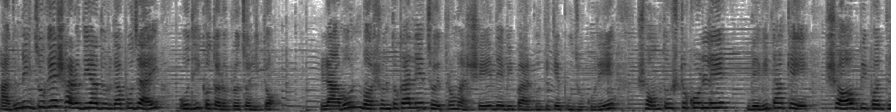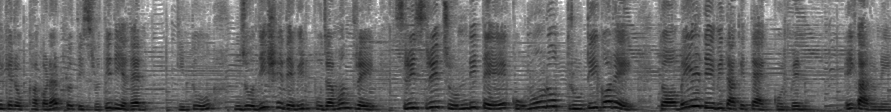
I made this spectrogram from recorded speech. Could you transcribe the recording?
আধুনিক যুগে শারদীয়া দুর্গাপূজায় অধিকতর প্রচলিত। রাবণ বসন্তকালে চৈত্র মাসে দেবী পার্বতীকে পুজো করে সন্তুষ্ট করলে দেবী তাকে সব বিপদ থেকে রক্ষা করার প্রতিশ্রুতি দিয়ে দেন। কিন্তু যদি সে দেবীর পূজা মন্ত্রে শ্রী শ্রী চণ্ডীতে কোনরূপ ত্রুটি করে তবে দেবী তাকে ত্যাগ করবেন। এই কারণেই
